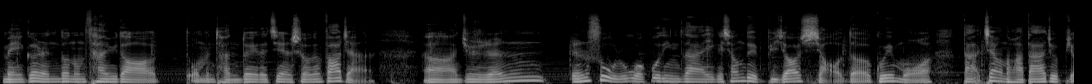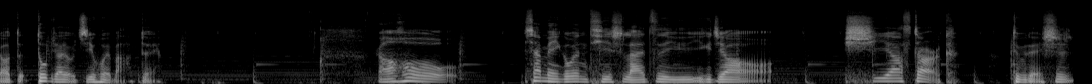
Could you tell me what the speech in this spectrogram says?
每个人都能参与到我们团队的建设跟发展。啊，就是人人数如果固定在一个相对比较小的规模，大这样的话，大家就比较都都比较有机会吧？对，然后。下面一个问题是来自于一个叫 Shea Stark，对不对？是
